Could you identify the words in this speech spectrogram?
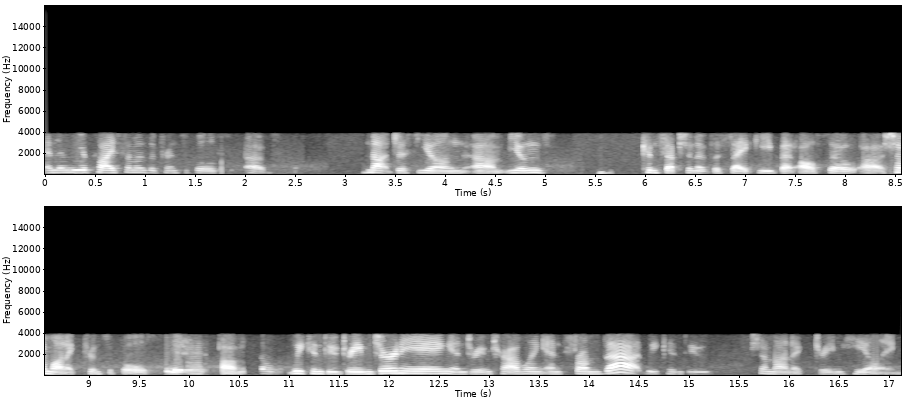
and then we apply some of the principles of not just Jung. Um, Jung's conception of the psyche, but also uh, shamanic principles. Um, so we can do dream journeying and dream traveling, and from that we can do shamanic dream healing.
